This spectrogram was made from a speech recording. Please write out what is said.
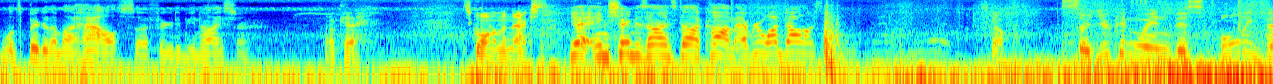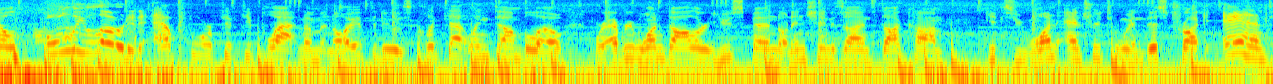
Well, it's bigger than my house, so I figured it'd be nicer. Okay, let's go on to the next. Yeah, InShaneDesigns.com, every $1. Let's go. So you can win this fully built, fully loaded F450 Platinum, and all you have to do is click that link down below, where every $1 you spend on InShaneDesigns.com gets you one entry to win this truck and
